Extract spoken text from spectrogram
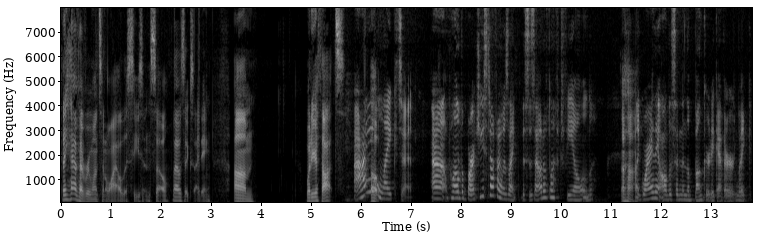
they have every once in a while this season, so that was exciting. Um, what are your thoughts? I Oh. liked it. Uh, well, the Barchie stuff, I was like, this is out of left field. Uh huh. Like, why are they all of a sudden in the bunker together, like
